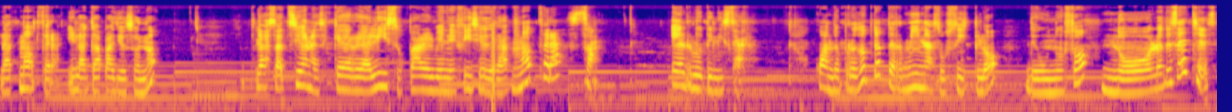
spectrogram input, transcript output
la atmósfera y la capa de ozono? Las acciones que realizo para el beneficio de la atmósfera son el reutilizar cuando el producto termina su ciclo de un uso, no lo deseches.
